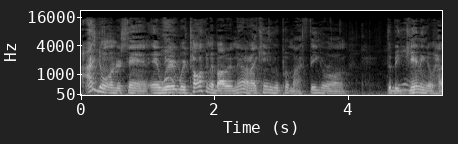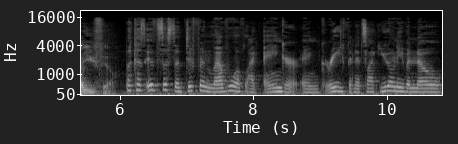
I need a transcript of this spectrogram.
i don't understand. And we're we're talking about it now and i can't even put my finger on the beginning of how you feel. Because it's just a different level of like anger and grief. And it's like you don't even know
